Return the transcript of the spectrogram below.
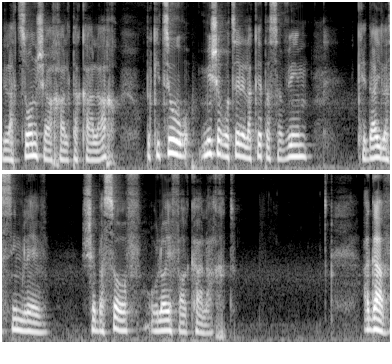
לצאן שאכל את הקלח. בקיצור, מי שרוצה ללקט עשבים, כדאי לשים לב שבסוף הוא לא יפרקלחת. אגב,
